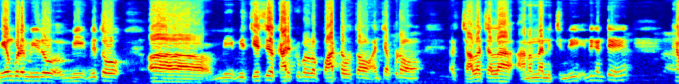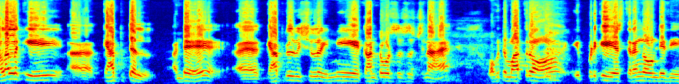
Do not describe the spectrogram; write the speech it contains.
మేము కూడా మీలో మీ మీతో మీ మీరు చేసే కార్యక్రమంలో పార్ట్ అవుతాం అని చెప్పడం చాలా చాలా ఆనందాన్ని ఇచ్చింది. ఎందుకంటే కళలకి క్యాపిటల్ అంటే క్యాపిటల్ విషయంలో ఎన్ని కాంట్రవర్సీస్ వచ్చినా ఒకటి మాత్రం ఎప్పటికీ స్థిరంగా ఉండేది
